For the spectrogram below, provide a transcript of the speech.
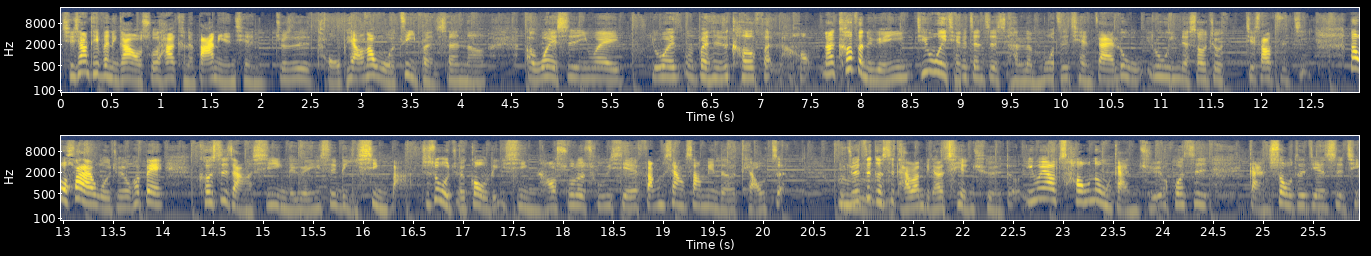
其实像 Tiffany 刚刚说，他可能八年前就是投票。那我自己本身呢？呃，我也是因为，因为我本身是科粉，然后那科粉的原因，其实我以前对政治是很冷漠。之前在录录音的时候就介绍自己，那我后来我觉得会被柯市长吸引的原因是理性吧，就是我觉得够理性，然后说得出一些方向上面的调整。我觉得这个是台湾比较欠缺的，因为要操弄感觉或是。感受这件事情，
